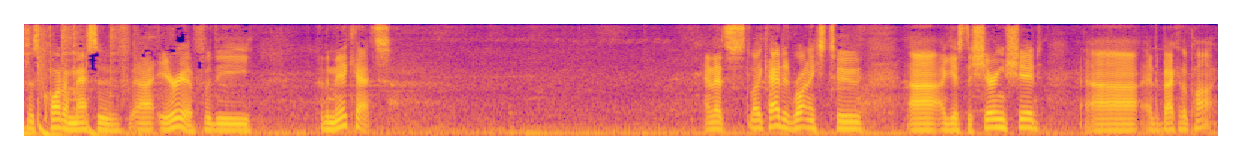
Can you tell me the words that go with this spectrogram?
There's quite a massive uh, area for the for the meerkats, and it's located right next to, uh, I guess, the sharing shed uh, at the back of the park.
